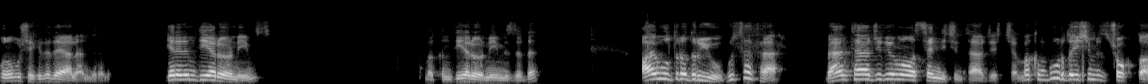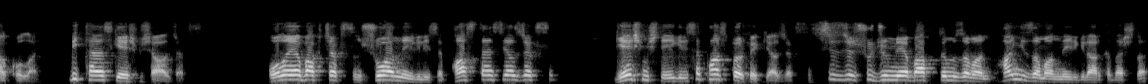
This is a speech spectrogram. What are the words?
Bunu bu şekilde değerlendirelim. Gelelim diğer örneğimiz. Bakın diğer örneğimizde de I would rather you. Bu sefer ben tercih ediyorum ama senin için tercih edeceğim. Bakın burada işimiz çok daha kolay. Bir tense geçmiş alacaksın. Olaya bakacaksın. Şu anla ilgiliyse past tense yazacaksın. Geçmişle ilgiliyse past perfect yazacaksın. Sizce şu cümleye baktığımız zaman hangi zamanla ilgili arkadaşlar?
